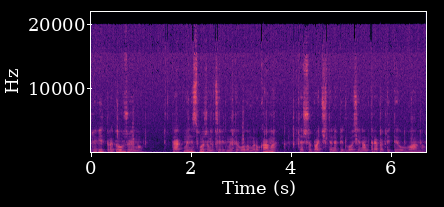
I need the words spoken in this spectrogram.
Привіт, продовжуємо. Так, ми не зможемо це відмити голими руками. Те, що бачите на підлозі, нам треба піти у ванну.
